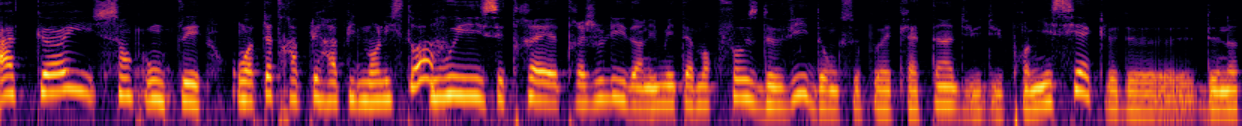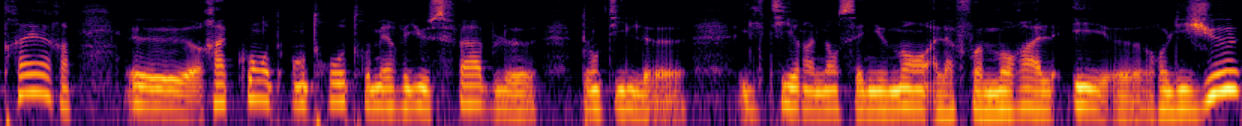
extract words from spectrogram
accueille sans compter. On va peut-être rappeler rapidement l'histoire. Oui, c'est très très joli dans les Métamorphoses de vie. Donc ce poète latin du, du premier siècle de, de notre ère euh, raconte entre autres merveilleuses fables dont il euh, il tire un enseignement à la fois moral et euh, religieux.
